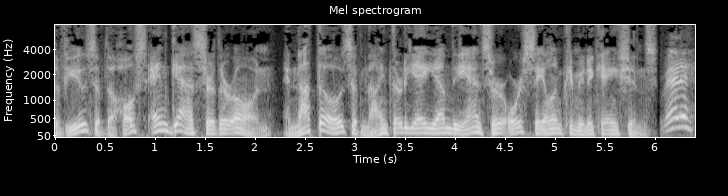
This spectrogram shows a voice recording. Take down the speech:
The views of the hosts and guests are their own, and not those of 930 AM The Answer or Salem Communications. Ready?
